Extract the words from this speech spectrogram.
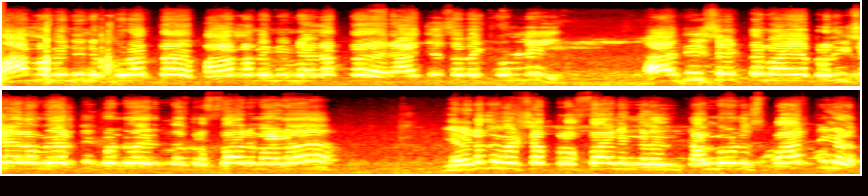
പാർലമെന്റിന് പുറത്ത് പാർലമെന്റിനകത്ത് രാജ്യസഭയ്ക്കുള്ളിൽ അതിശക്തമായ പ്രതിഷേധം ഉയർത്തിക്കൊണ്ടുവരുന്ന പ്രസ്ഥാനമാണ് ഇടതുപക്ഷ പ്രസ്ഥാനങ്ങളും കമ്മ്യൂണിസ്റ്റ് പാർട്ടികളും.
